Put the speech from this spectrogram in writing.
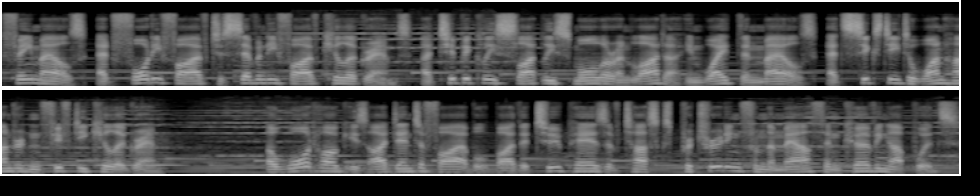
Females, at 45 to 75 kilograms, are typically slightly smaller and lighter in weight than males, at 60 to 150 kilogram. A warthog is identifiable by the two pairs of tusks protruding from the mouth and curving upwards.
